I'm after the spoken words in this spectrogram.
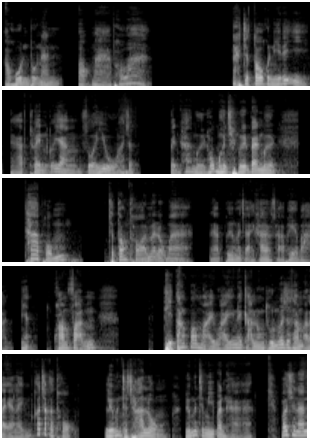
เอาหุ้นพวกนั้นออกมา เพราะว่า อาจจะโตกว่านี้ได้อีกนะครับ เทรนด์ก็ยังสวยอยู่ อาจจะเป็นห้าหมื่นหกหมื่นเจ็ดหมื่นแปดหมื่นถ้าผมจะต้องถอนมันออกมานะครับเพื่อมาจ่ายค่ารักษาพยาบาลเนี่ย ความฝันที่ตั้งเป้าหมายไว้ในการลงทุนว่าจะทำอะไรอะไรก็จะกระทบ หรือมันจะช้าลง หรือมันจะมีปัญหา เพราะฉะนั้น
